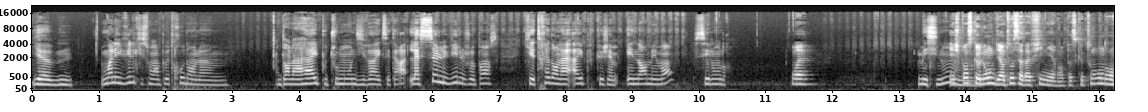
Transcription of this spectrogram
Il y a, hum, moi, les villes qui sont un peu trop dans, le, dans la hype où tout le monde y va, etc. La seule ville, je pense, qui est très dans la hype que j'aime énormément, c'est Londres. Ouais. Mais sinon. Et je pense que Londres, bientôt, ça va finir. hein, parce que tout le monde. En...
